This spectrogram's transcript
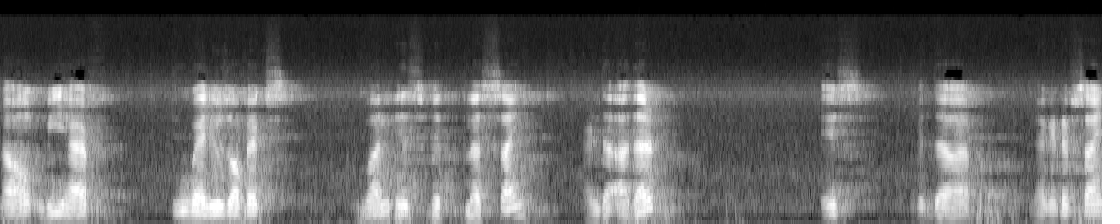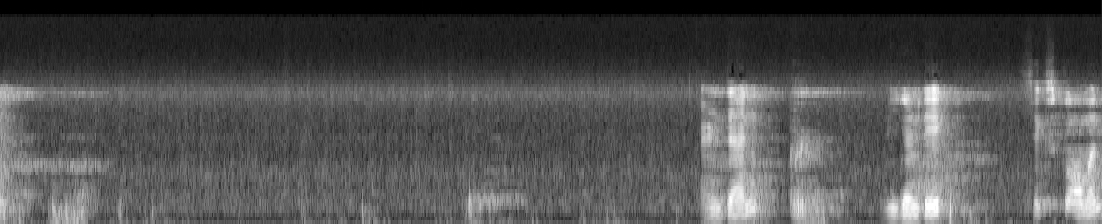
Now we have two values of x. One is with plus sign and the other is with the negative sign. And then we can take 6 common.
